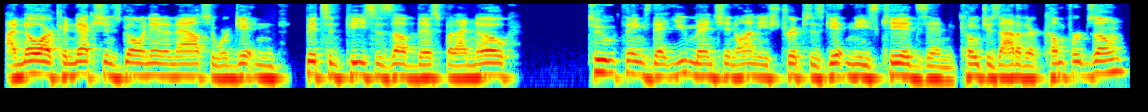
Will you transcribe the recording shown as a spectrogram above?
I know our connections going in and out, so we're getting bits and pieces of this. But I know two things that you mentioned on these trips is getting these kids and coaches out of their comfort zone.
